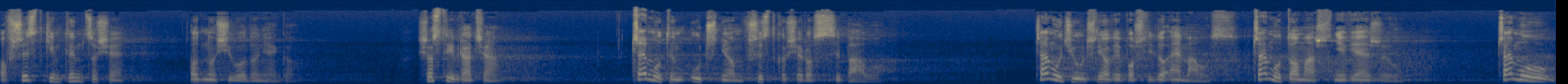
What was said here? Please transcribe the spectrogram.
o wszystkim tym, co się odnosiło do niego. Siostry i bracia, czemu tym uczniom wszystko się rozsypało? Czemu ci uczniowie poszli do Emaus? Czemu Tomasz nie wierzył? Czemu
